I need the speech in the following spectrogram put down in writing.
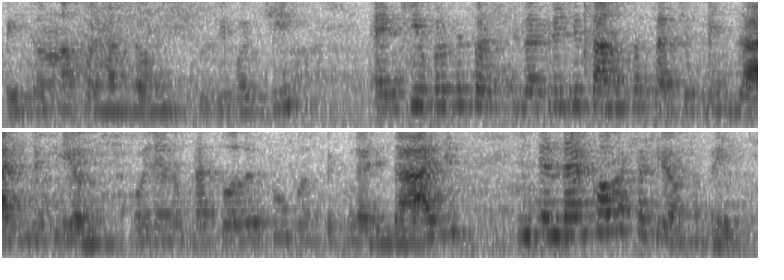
pensando na formação no Instituto Iboti, é que o professor precisa acreditar no processo de aprendizagem da criança, olhando para todas com suas peculiaridades, entender como essa criança aprende.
